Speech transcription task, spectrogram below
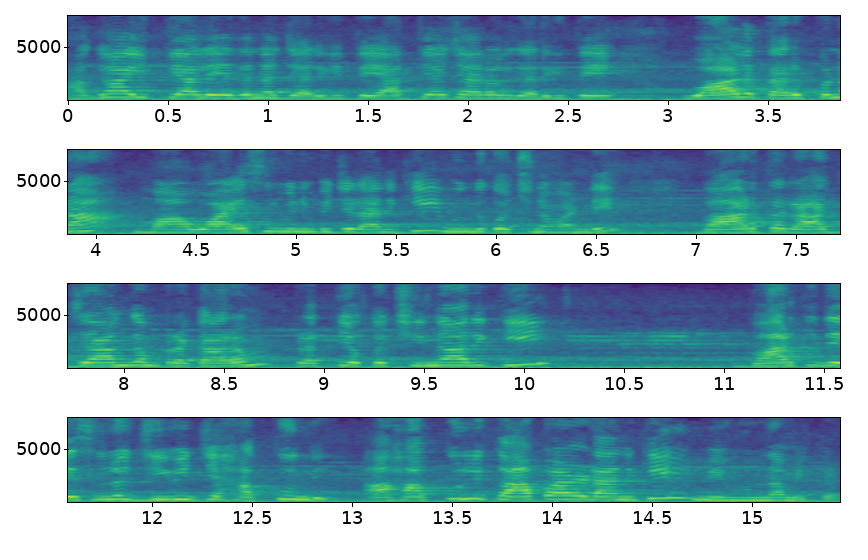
అఘాయిత్యాలు ఏదైనా జరిగితే అత్యాచారాలు జరిగితే వాళ్ళ తరపున మా వాయిస్ని వినిపించడానికి ముందుకొచ్చినామండి భారత రాజ్యాంగం ప్రకారం ప్రతి ఒక్క చిన్నారికి భారతదేశంలో జీవించే హక్కు ఉంది ఆ హక్కుల్ని కాపాడడానికి మేము ఉన్నాం ఇక్కడ.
